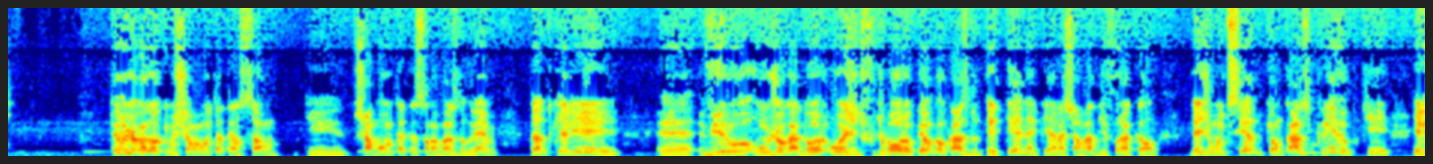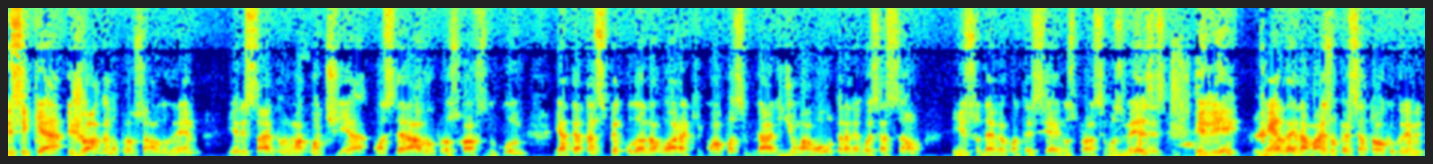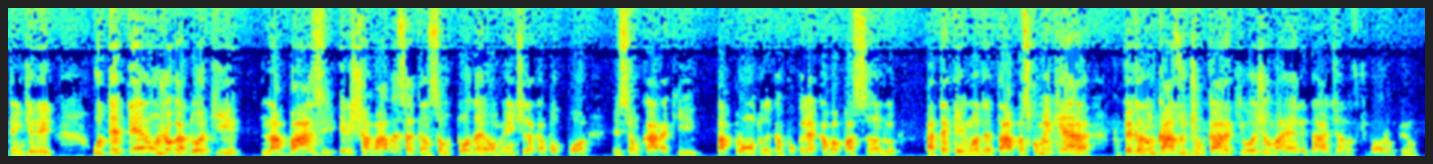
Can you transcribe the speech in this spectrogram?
Tem um jogador que me chama muita atenção, que chamou muita atenção na base do Grêmio, tanto que ele é, virou um jogador hoje de futebol europeu, que é o caso do TT, né, que era chamado de furacão desde muito cedo, que é um caso incrível, porque ele sequer joga no profissional do Grêmio e ele sai por uma quantia considerável para os cofres do clube, e até está especulando agora aqui com a possibilidade de uma outra negociação, isso deve acontecer aí nos próximos meses, ele renda ainda mais um percentual que o Grêmio tem direito. O TT era um jogador que na base, ele chamava essa atenção toda realmente, daqui a pouco, pô, esse é um cara que tá pronto, daqui a pouco ele acaba passando até queimando etapas. Como é que era? Pegando um caso de um cara que hoje é uma realidade já no futebol europeu.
